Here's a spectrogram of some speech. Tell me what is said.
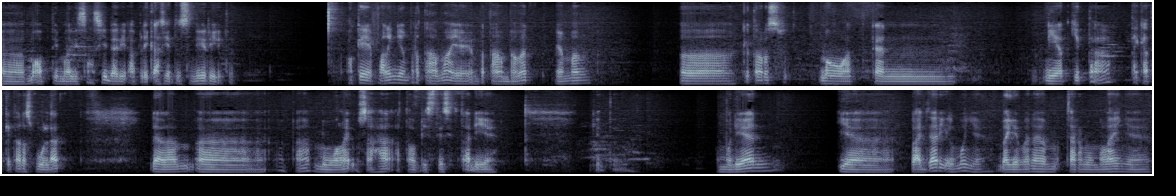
uh, mengoptimalisasi dari aplikasi itu sendiri itu oke paling yang pertama ya yang pertama banget memang uh, kita harus menguatkan niat kita tekad kita harus bulat dalam uh, apa memulai usaha atau bisnis itu tadi ya. Gitu. Kemudian ya belajar ilmunya, bagaimana cara memulainya,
